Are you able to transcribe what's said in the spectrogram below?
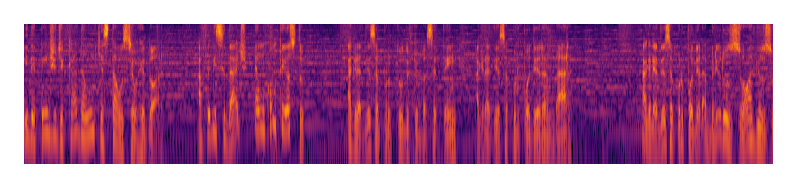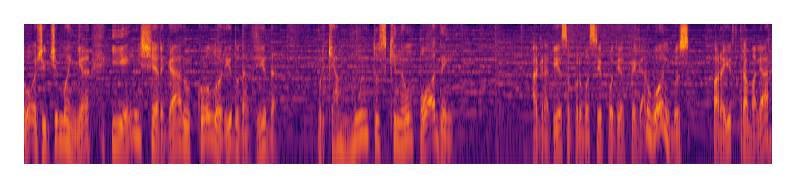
e depende de cada um que está ao seu redor. A felicidade é um contexto. Agradeça por tudo que você tem, agradeça por poder andar. Agradeça por poder abrir os olhos hoje de manhã e enxergar o colorido da vida, porque há muitos que não podem. Agradeça por você poder pegar o ônibus para ir trabalhar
